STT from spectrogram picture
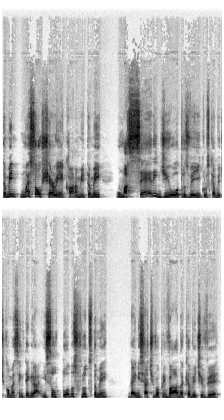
também não é só o sharing economy, também uma série de outros veículos que a gente começa a integrar e são todos frutos também da iniciativa privada que a gente vê,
